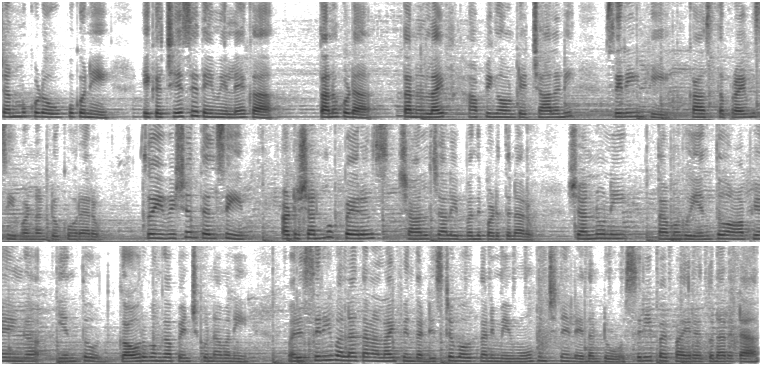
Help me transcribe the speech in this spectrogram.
షణ్ముఖ్ కూడా ఒప్పుకొని ఇక చేసేదేమీ లేక తను కూడా తన లైఫ్ హ్యాపీగా ఉంటే చాలని సిరికి కాస్త ప్రైవసీ ఇవ్వండి అంటూ కోరారు. సో ఈ విషయం తెలిసి అటు షణ్ముఖ్ పేరెంట్స్ చాలా చాలా ఇబ్బంది పడుతున్నారు. షన్నుని తమకు ఎంతో ఆప్యాయంగా ఎంతో గౌరవంగా పెంచుకున్నామని మరి సిరి వల్ల తన లైఫ్ ఇంత డిస్టర్బ్ అవుతుందని మేము ఊహించనే లేదంటూ సిరిపై పైరెత్తున్నారట.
